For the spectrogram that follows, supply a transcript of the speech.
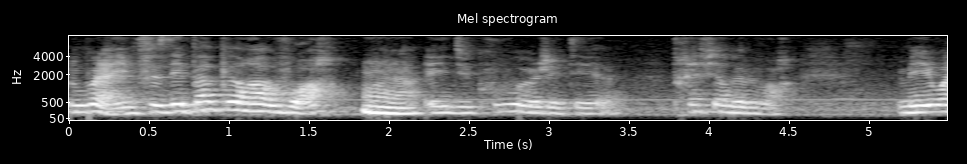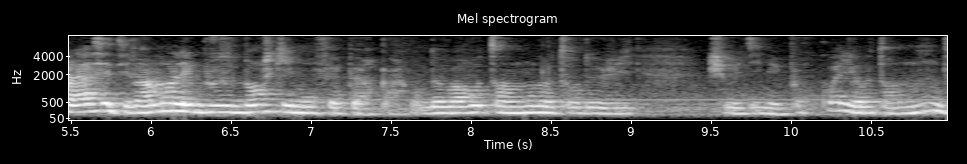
donc voilà, il me faisait pas peur à voir. Voilà. Et du coup, euh, j'étais euh, très fière de le voir. Mais voilà, c'était vraiment les blouses blanches qui m'ont fait peur par contre, de voir autant de monde autour de lui. Je me dis, mais pourquoi il y a autant de monde?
